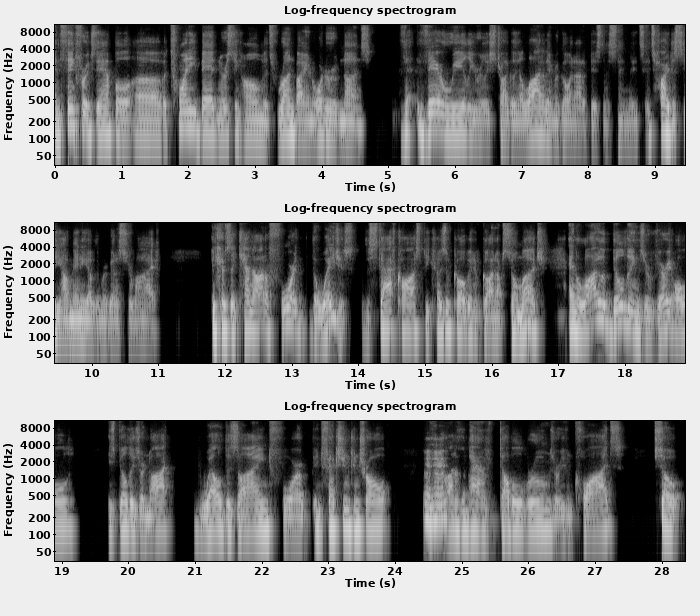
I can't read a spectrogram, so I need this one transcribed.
And think, for example, of a 20 bed nursing home that's run by an order of nuns. They're really, really struggling. A lot of them are going out of business, and it's, it's hard to see how many of them are going to survive because they cannot afford the wages. The staff costs, because of COVID, have gone up so much. And a lot of the buildings are very old. These buildings are not well designed for infection control. Mm-hmm. A lot of them have double rooms or even quads. So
